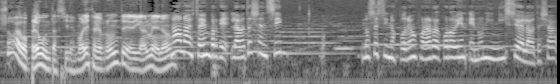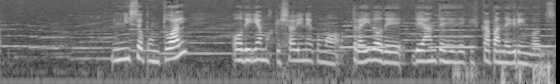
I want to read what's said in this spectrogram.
yo hago preguntas. Si les molesta que pregunte, díganme, ¿no? No, no, está bien porque la batalla en sí, no sé si nos podríamos poner de acuerdo bien en un inicio de la batalla, un inicio puntual, o diríamos que ya viene como traído de, de antes, desde que escapan de Gringotts.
